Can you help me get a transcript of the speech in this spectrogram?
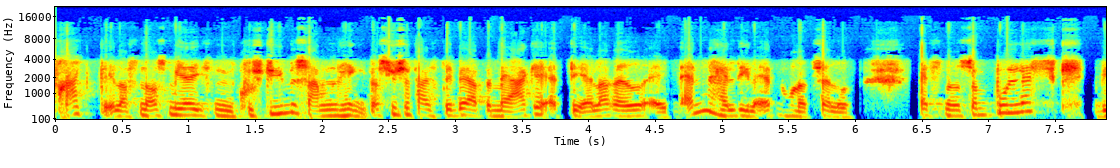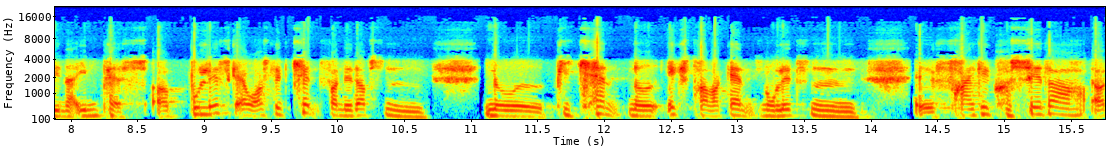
frægt, eller sådan også mere i sådan kostymesammenhæng, der synes jeg faktisk, det er værd at bemærke, at det allerede er i den anden halvdel af 1800-tallet, at sådan noget som burlesk vinder indpas. Og burlesk er jo også lidt kendt for netop sådan noget pikant, noget ekstravagant, nogle lidt sådan øh, frække korsetter, og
